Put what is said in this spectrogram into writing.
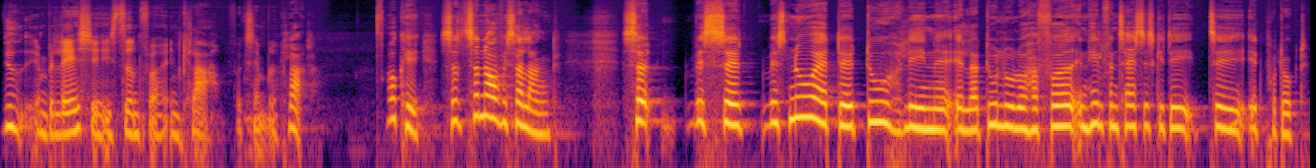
hvid emballage i stedet for en klar, for eksempel. Klart. Okay, så, så når vi så langt. Så hvis, øh, hvis nu at øh, du, Lene, eller du, Lulu, har fået en helt fantastisk idé til et produkt.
